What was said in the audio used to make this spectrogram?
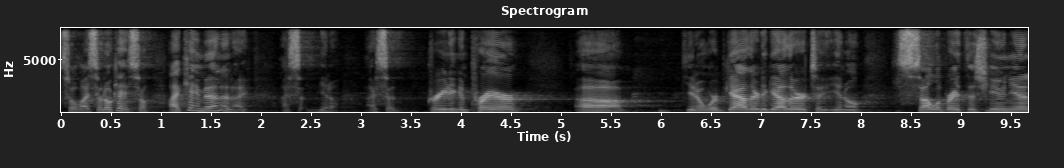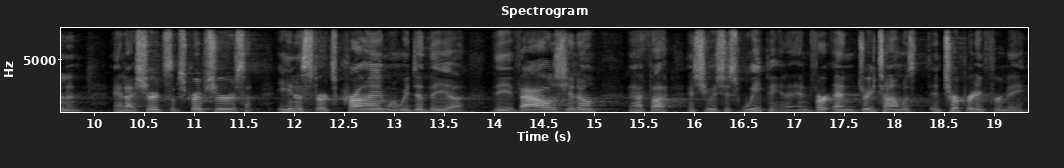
so I said, okay. So I came in and I, I said, you know, I said, greeting and prayer. Uh, you know, we're gathered together to, you know, celebrate this union. And, and I shared some scriptures. And Ina starts crying when we did the, uh, the vows, you know. And I thought, and she was just weeping. And, and Dritan was interpreting for me.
